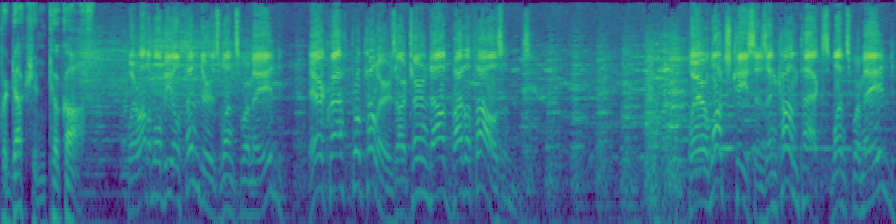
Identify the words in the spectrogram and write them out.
production took off. Where automobile fenders once were made, aircraft propellers are turned out by the thousands. Where watch cases and compacts once were made,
